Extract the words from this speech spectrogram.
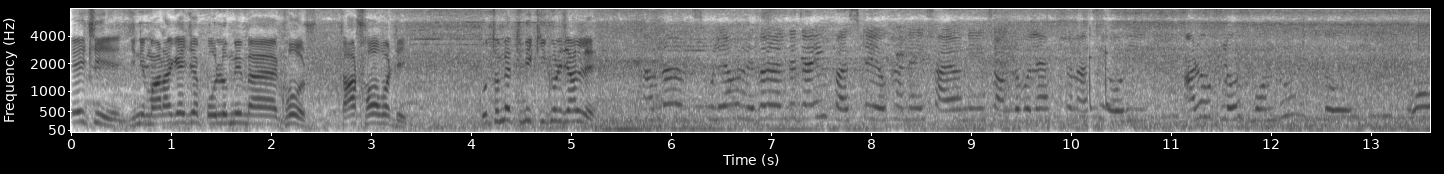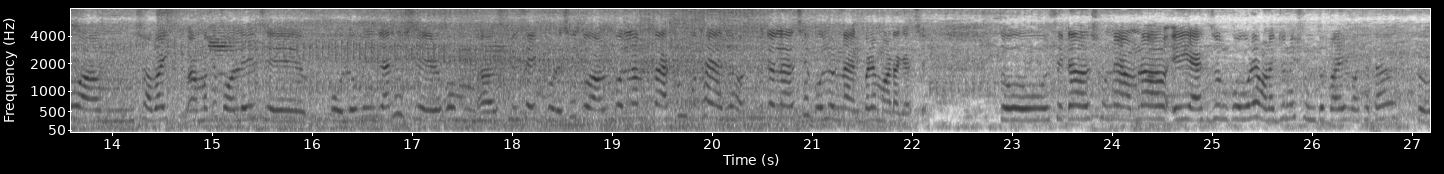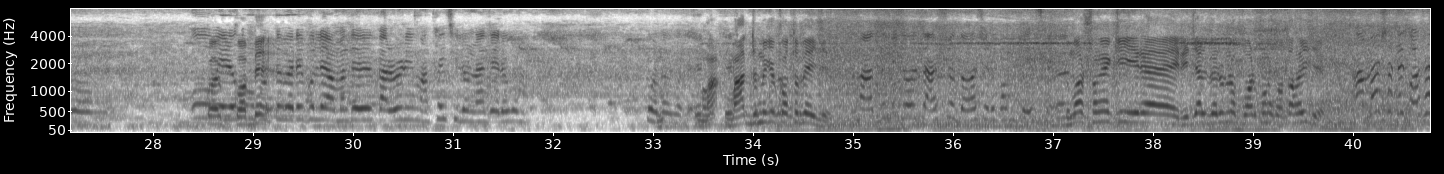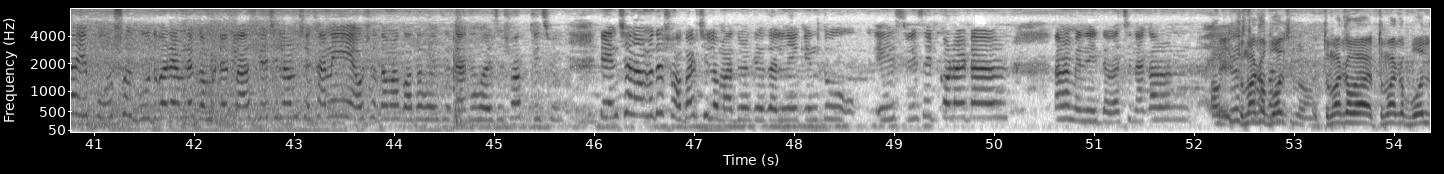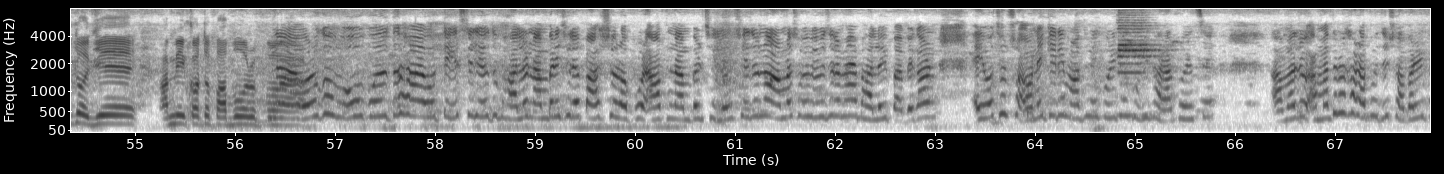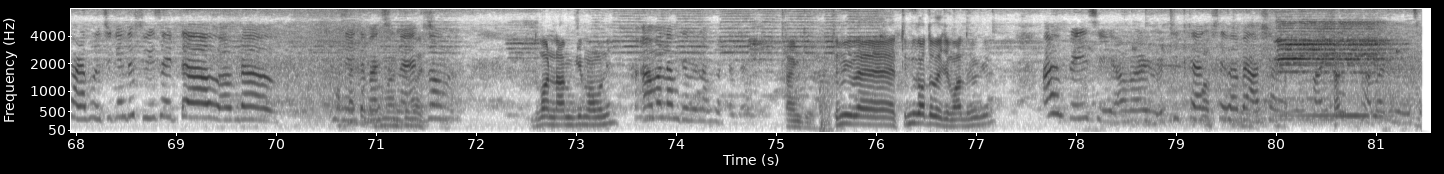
পেয়েছি যিনি মারা গেছে পৌলমী আহ, ঘোষ তার সভাপতি। প্রথমে তুমি কি করে জানলে? আমরা স্কুলে যখন আনতে যাই ফার্স্টে ওখানে সায়নী চন্দ্র বলে একজন আছে ওরই আরও ক্লোজ বন্ধু। তো ও সবাই আমাকে বলে যে পৌলমি জানিস সে এরকম সুইসাইড করেছে। তো আমি বললাম তো এখন কোথায় আছে? হসপিটালে আছে? বলল না একবারে মারা গেছে। তো সেটা শুনে আমরা এই একজন করে অনেকজনই শুনতে পাই কথাটা। তো এরকম কবে- করতে পারে বলে আমাদের কারোরই মাথায় ছিল না যে এরকম করবে বলে। মা- মাধ্যমিকে কত পেয়েছে? মাধ্যমিকেও চারশো দশ এরকম পেয়েছে। তোমার সঙ্গে কি এর রেজাল্ট বেরোনোর পর কোনো কথা হয়েছে? আমার সাথে কথা এই পরশু বুধবারে আমরা কম্পিউটার ক্লাস গেছিলাম সেখানেই ওর সাথে আমার কথা হয়েছে দেখা হয়েছে সব কিছু টেনশন আমাদের সবার ছিল মাধ্যমিক রেজাল্ট নিয়ে কিন্তু এই সুইসাইড করাটা আমরা মেনে নিতে পারছি না কারণ তোমাকে বল তোমাকে তোমাকে বলতো যে আমি কত পাবো না ওরকম বলতো হ্যাঁ ওর টেস্টে যেহেতু ভালো নাম্বারই ছিল পাঁচশোর ওপর আপ নাম্বার ছিল সেজন্য আমরা সবাই ভেবেছিলাম হ্যাঁ ভালোই পাবে। কারণ এই বছর অনেকেরই মাধ্যমিক পরীক্ষা খুবই খারাপ হয়েছে। আমারও আমাদেরও খারাপ হয়েছে সবারই খারাপ হয়েছে কিন্তু সুইসাইডটা আমরা নিতে পারছি না একদম। তোমার নাম কি মামনি? আমার নাম দেবেনা ভট্টাচার্য। থ্যাংক ইউ তুমি তুমি কত পেয়েছ মাধ্যমিকে? আমি পেয়েছি আমার ঠিকঠাক সেভাবে আশা হয়নি হয়েছে।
